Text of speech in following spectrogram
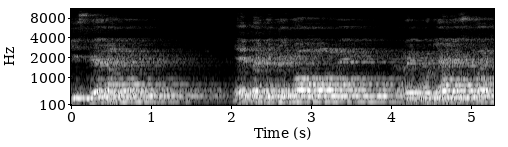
Prova e disseram-lhe: É permitido ao homem repudiar a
